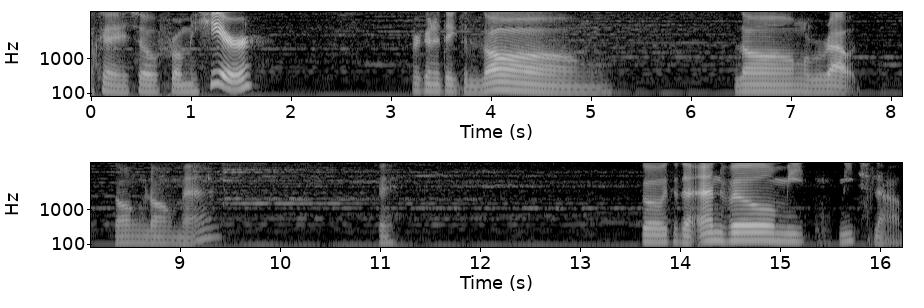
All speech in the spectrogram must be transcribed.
Okay, so from here we're gonna take the long long route. Long long man. Okay. Go to the anvil meat meat slab.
